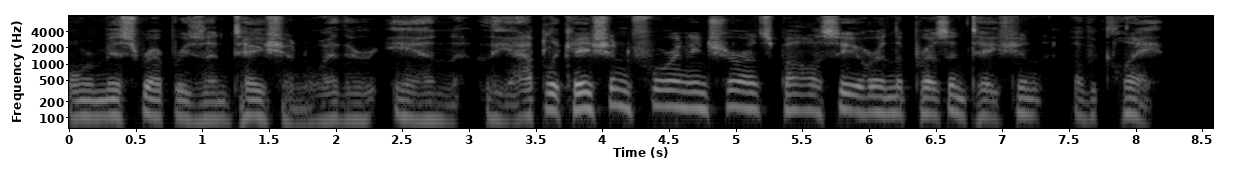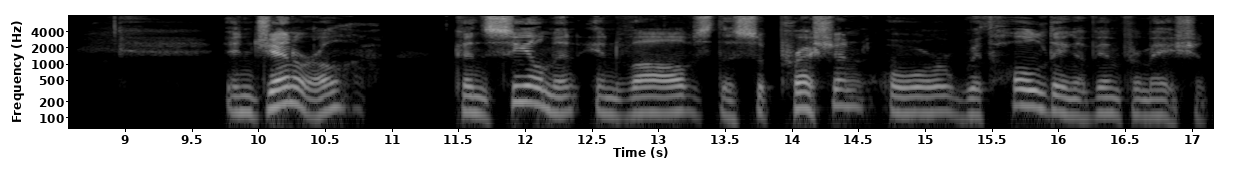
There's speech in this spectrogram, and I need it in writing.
or misrepresentation, whether in the application for an insurance policy or in the presentation of a claim. In general, concealment involves the suppression or withholding of information.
